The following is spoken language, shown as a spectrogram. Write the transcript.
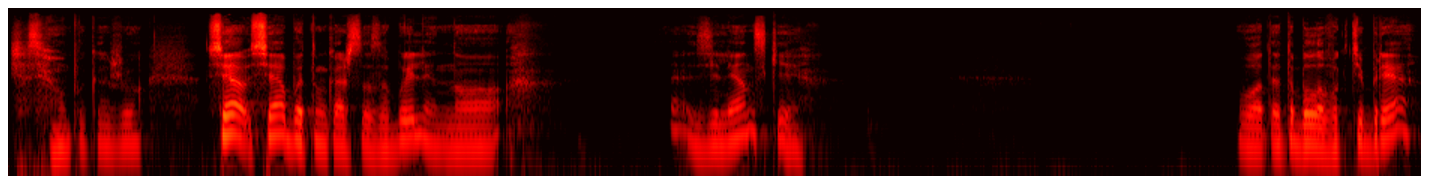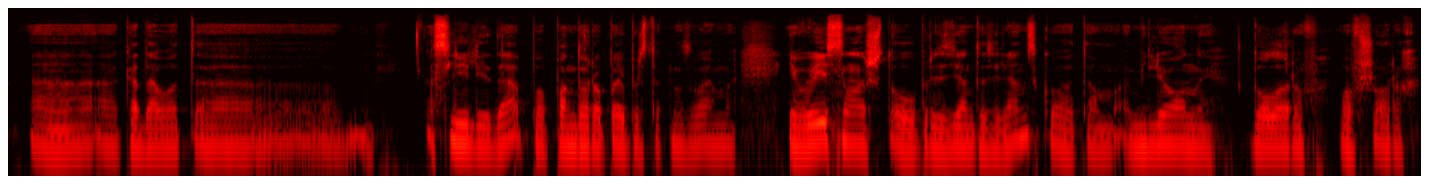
Сейчас я вам покажу. Все, все об этом, кажется, забыли, но Зеленский, вот, это было в октябре, а, когда вот а, слили, да, по Pandora Papers так называемые, и выяснилось, что у президента Зеленского там миллионы долларов в офшорах.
